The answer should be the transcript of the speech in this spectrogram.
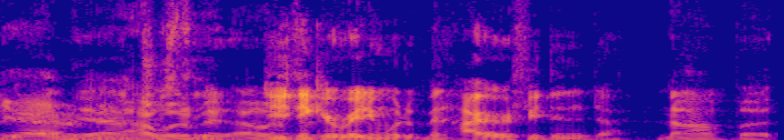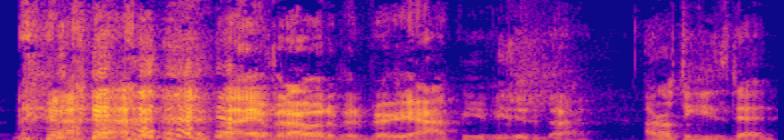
Yeah, Yeah, I would have been. I Do you think your rating would have been higher if he didn't die? No, but like, but I would have been very happy if he didn't die. I don't think he's dead.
